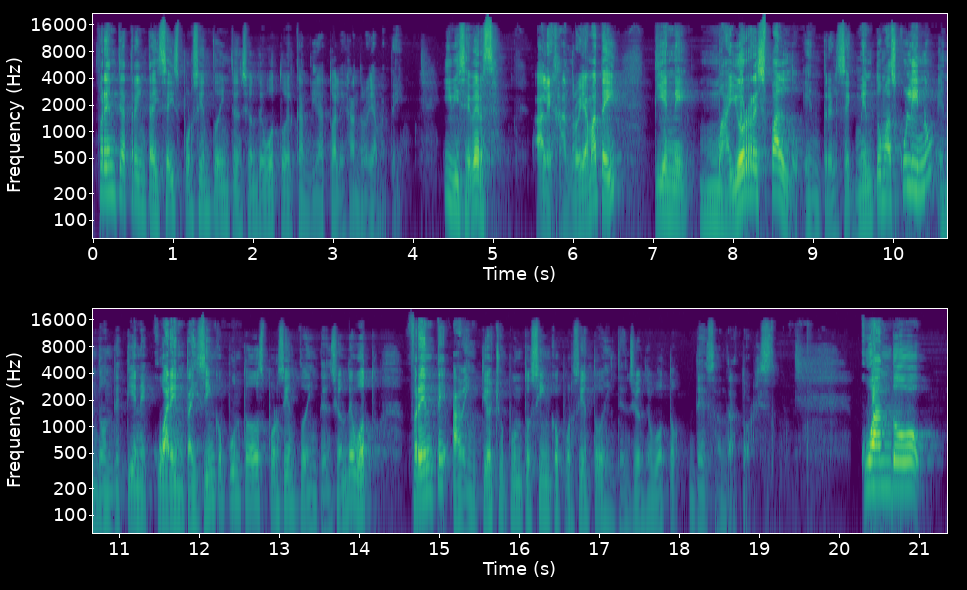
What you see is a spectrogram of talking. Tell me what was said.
frente a 36% de intención de voto del candidato Alejandro Yamatei. Y viceversa, Alejandro Yamatei tiene mayor respaldo entre el segmento masculino, en donde tiene 45.2% de intención de voto, frente a 28.5% de intención de voto de Sandra Torres. Cuando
